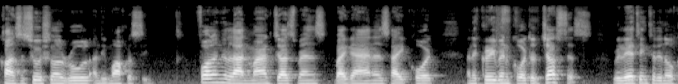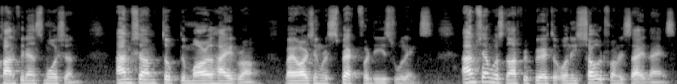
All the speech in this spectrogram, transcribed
constitutional rule and democracy. Following the landmark judgments by Guyana's High Court and the Caribbean Court of Justice relating to the no confidence motion, AmCham took the moral high ground by urging respect for these rulings. AmCham was not prepared to only shout from the sidelines,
